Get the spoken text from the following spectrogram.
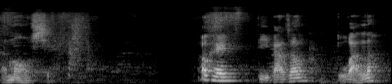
的冒险。” OK，第八章读完了。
